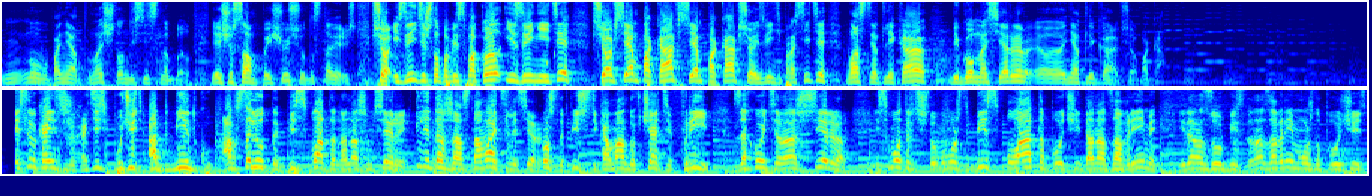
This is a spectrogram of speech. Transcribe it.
ну, понятно, значит, он действительно был. Я еще сам поищусь и удостоверюсь. Все, извините, что побеспокоил, извините. Все, всем пока, всем пока, все, извините, простите, вас не отвлекаю, бегом на сервер, э, не отвлекаю, все, пока. Если вы, конечно же, хотите получить админку абсолютно бесплатно на нашем сервере или даже основателя сервера, просто пишите команду в чате free, заходите на наш сервер и смотрите, что вы можете бесплатно получить донат за время и донат за убийство. Донат за время можно получить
